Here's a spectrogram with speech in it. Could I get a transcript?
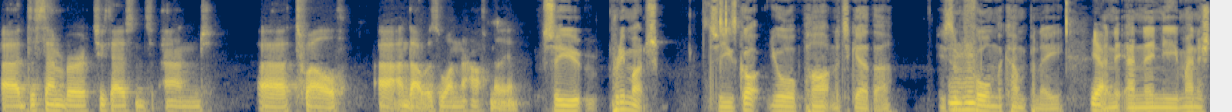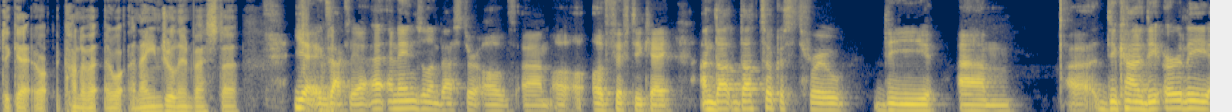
uh, December 2012, uh, and that was one and a half million. So you pretty much, so you've got your partner together. You sort mm-hmm. of form the company, yeah, and, and then you manage to get kind of a, an angel investor. Yeah, exactly, a, an angel investor of um, of 50k, and that that took us through the um, uh, the kind of the early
